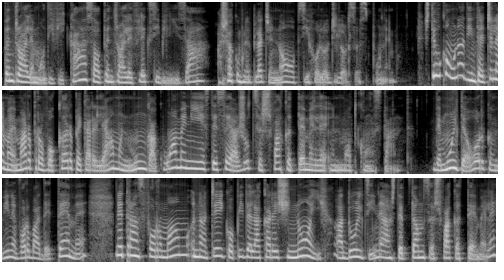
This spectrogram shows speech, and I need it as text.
pentru a le modifica sau pentru a le flexibiliza, așa cum ne place nouă psihologilor să spunem. Știu că una dintre cele mai mari provocări pe care le am în munca cu oamenii este să-i ajut să-și facă temele în mod constant. De multe ori, când vine vorba de teme, ne transformăm în acei copii de la care și noi, adulții, ne așteptăm să-și facă temele,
